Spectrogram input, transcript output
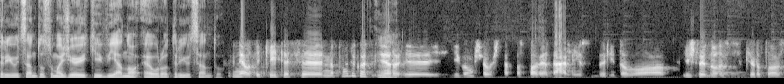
3 centų sumažėjo iki 1 euro 3 centų? Ne, tai keitėsi metodikos ir A. E, jeigu anksčiau šitą pastovę dalį sudarydavo išlaidos skirtos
